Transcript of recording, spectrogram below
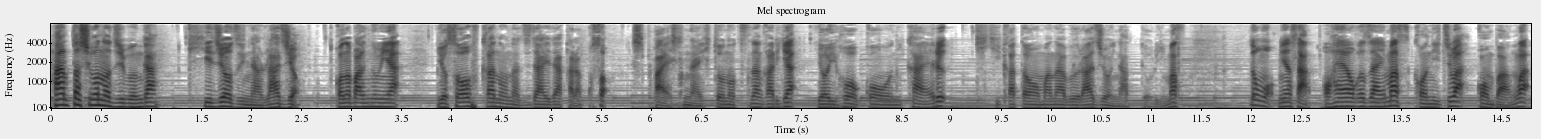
半年後の自分が聞き上手になるラジオ。この番組は予想不可能な時代だからこそ失敗しない人のつながりや良い方向に変える聞き方を学ぶラジオになっております。どうも皆さんおはようございます。こんにちは。こんばんは。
